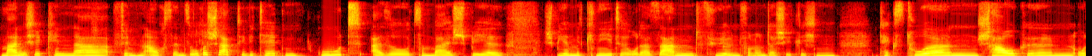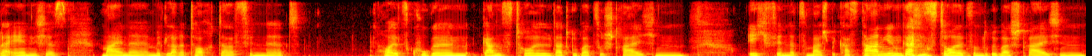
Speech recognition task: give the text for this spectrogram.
Manche Kinder finden auch sensorische Aktivitäten gut, also zum Beispiel spielen mit Knete oder Sand, fühlen von unterschiedlichen Texturen, schaukeln oder ähnliches. Meine mittlere Tochter findet Holzkugeln ganz toll darüber zu streichen. Ich finde zum Beispiel Kastanien ganz toll zum drüber streichen.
